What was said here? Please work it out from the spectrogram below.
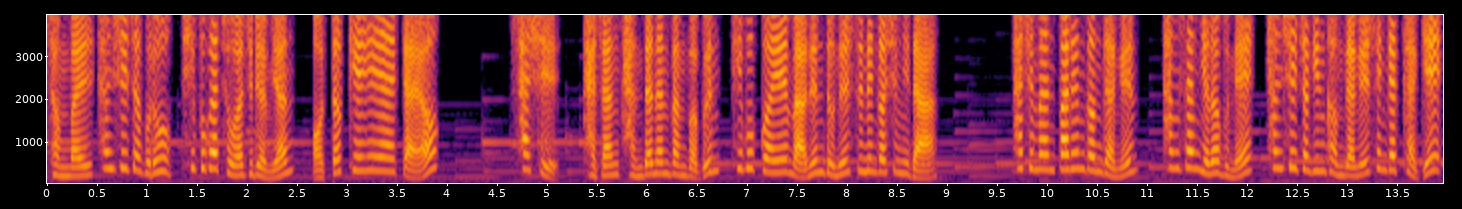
정말 현실적으로 피부가 좋아지려면 어떻게 해야 할까요? 사실 가장 간단한 방법은 피부과에 많은 돈을 쓰는 것입니다. 하지만 빠른 건강은 항상 여러분의 현실적인 건강을 생각하게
